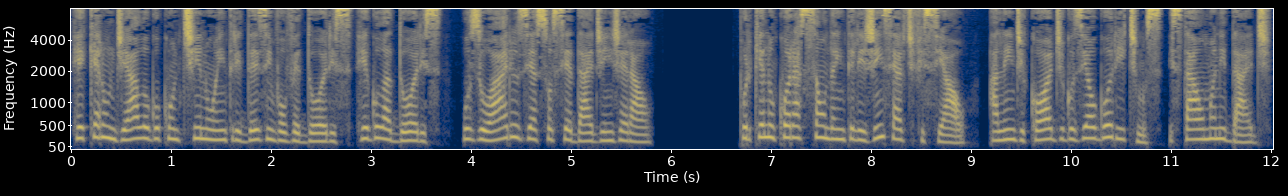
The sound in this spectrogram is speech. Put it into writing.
Requer um diálogo contínuo entre desenvolvedores, reguladores, usuários e a sociedade em geral. Porque no coração da inteligência artificial, além de códigos e algoritmos, está a humanidade.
